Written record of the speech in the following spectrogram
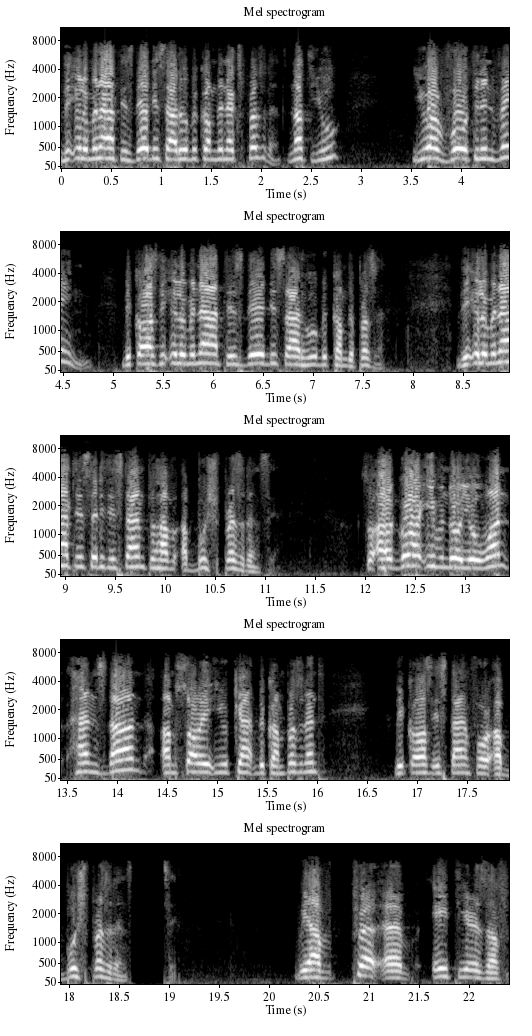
The Illuminatis, they decide who becomes the next president, not you. You are voting in vain because the Illuminatis, they decide who become the president. The Illuminati said it is time to have a Bush presidency. So Al Gore, even though you won, hands down, I'm sorry, you can't become president because it's time for a Bush presidency. We have uh, eight years of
